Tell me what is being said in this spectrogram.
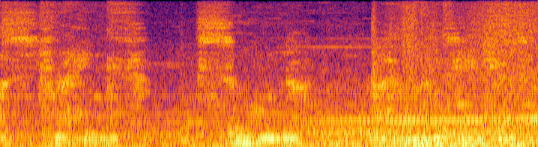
your strength. Soon, I will take it.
